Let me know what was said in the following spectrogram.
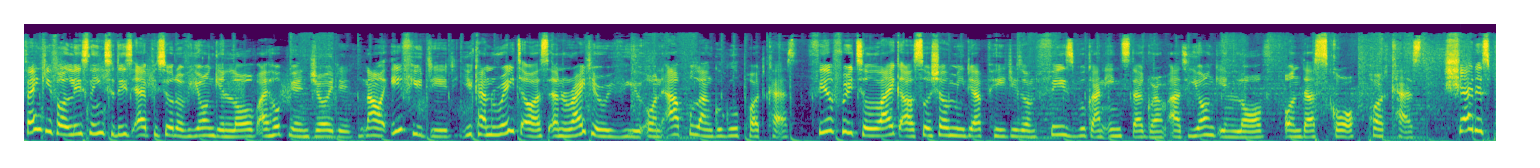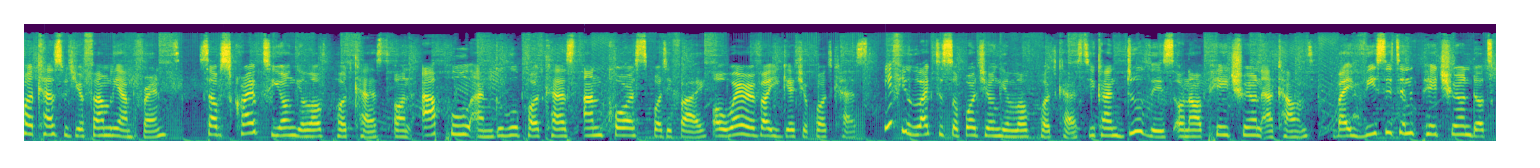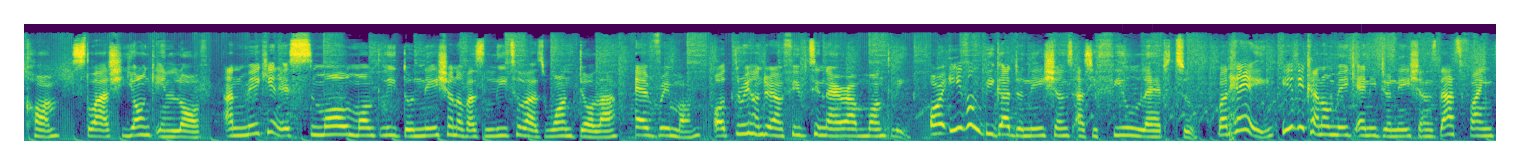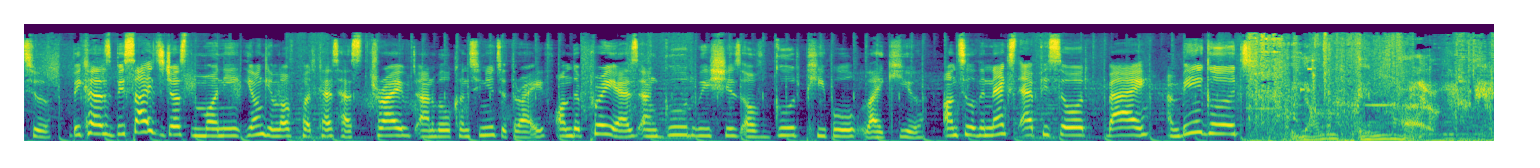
Thank you for listening to this episode of Young in Love. I hope you enjoyed it. Now, if you did, you can rate us and write a review on Apple and Google Podcasts. Feel free to like our social media pages on Facebook and Instagram at Young in Love underscore podcast. Share this podcast with your family and friends. Subscribe to Young in Love podcast on Apple and Google Podcasts, Anchor, Spotify, or wherever you get your podcasts. If you'd like to support Young in Love podcast, you can do this on our Patreon account by visiting patreon.com slash young in love and making a small monthly donation of as little as $1 every month or 350 naira monthly or even bigger donations as you feel led to. But hey, if you cannot make any donations, that's fine too. Because besides just money, Young in Love podcast has thrived and will continue to thrive on the prayers and good wishes of good people like you. Until the next episode, bye and be good. Young in love.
